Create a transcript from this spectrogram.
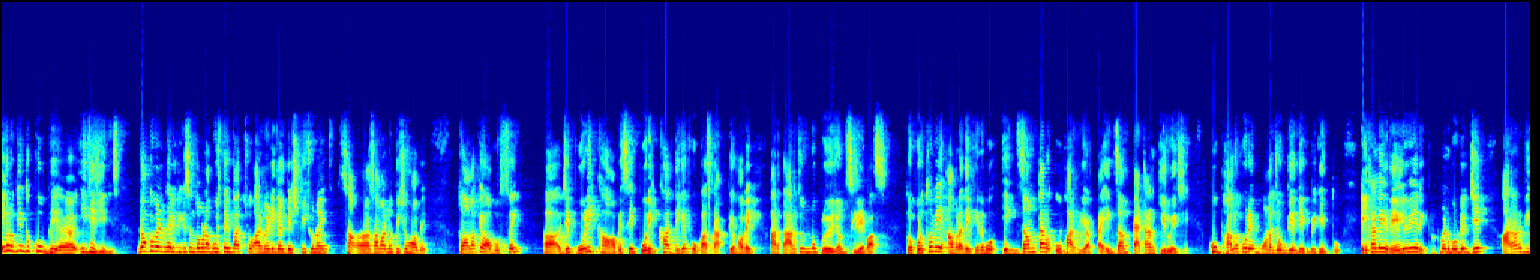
এগুলো কিন্তু খুব ইজি জিনিস। ডকুমেন্ট ভেরিফিকেশন তোমরা বুঝতেই পারছ, আর মেডিকেল টেস্ট কিছু নয় সামান্য কিছু হবে। তো আমাকে অবশ্যই যে পরীক্ষা হবে, সেই পরীক্ষার দিকে ফোকাস রাখতে হবে। আর তার জন্য প্রয়োজন সিলেবাস তো প্রথমে আমরা দেখে নেব এক্সামটার ওভারভিউ একটা এক্সাম প্যাটার্ন কি রয়েছে। খুব ভালো করে মনোযোগ দিয়ে দেখবে কিন্তু। এখানে রেলওয়ে রিক্রুটমেন্ট বোর্ডের যে আরআরবি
